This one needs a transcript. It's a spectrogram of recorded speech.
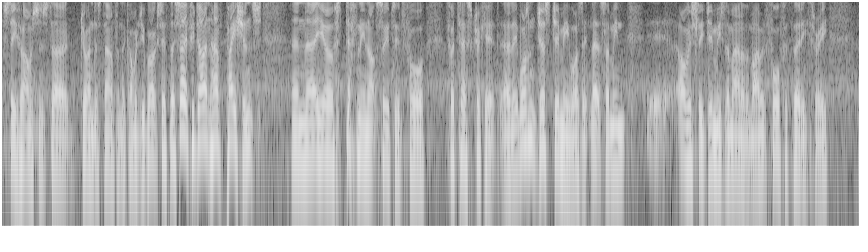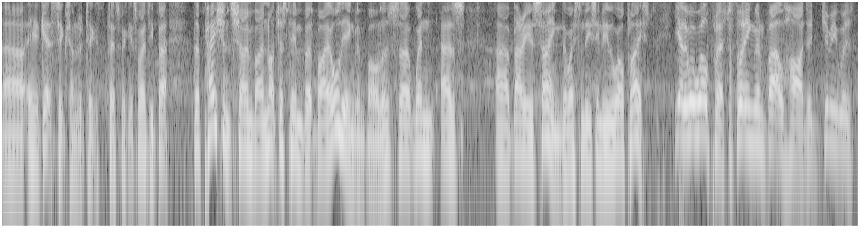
Steve Harmison's uh, joined us down from the commentary box. If they say if you don't have patience, then uh, you're definitely not suited for, for Test cricket. And it wasn't just Jimmy, was it? Let's. I mean, uh, obviously Jimmy's the man of the moment, four for 33. Uh, he'll get 600 t- Test wickets, won't he? But the patience shown by not just him, but by all the England bowlers, uh, when as uh, Barry is saying, the West Indies seem to be well placed. Yeah, they were well placed. I thought England battled hard. Jimmy was,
